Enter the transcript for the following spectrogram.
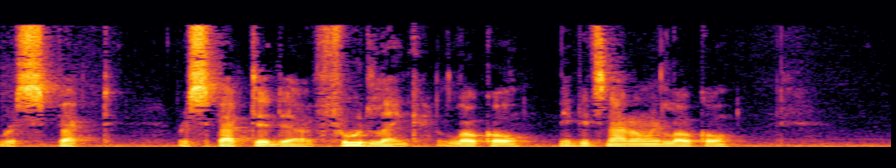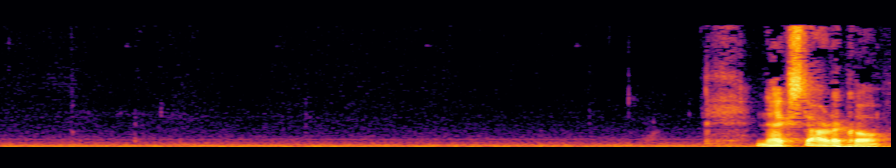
respect respected uh, Foodlink local maybe it's not only local. Next article.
